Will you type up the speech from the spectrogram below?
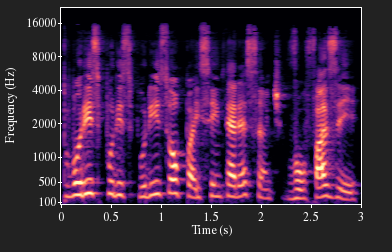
por isso, por isso, por isso. Opa, isso é interessante, vou fazer.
